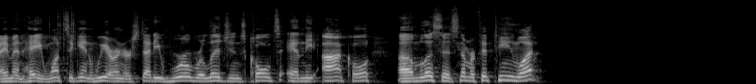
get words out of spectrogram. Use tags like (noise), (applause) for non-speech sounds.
Amen. Hey, once again, we are in our study, World Religions, Cults, and the Occult. Uh, Melissa, it's number 15. What?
